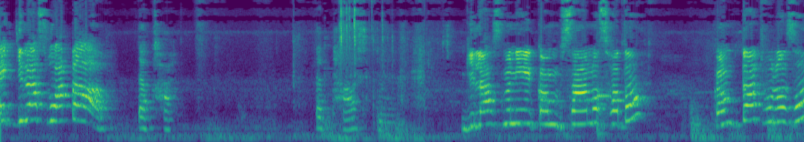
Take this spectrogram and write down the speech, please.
एक गिलास वाटर त खा त तू गिलास पनि कम सानो छ त कम त ठुलो छ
